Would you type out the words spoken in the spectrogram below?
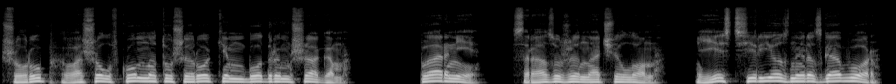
Шуруп вошел в комнату широким бодрым шагом. «Парни!» — сразу же начал он. «Есть серьезный разговор».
